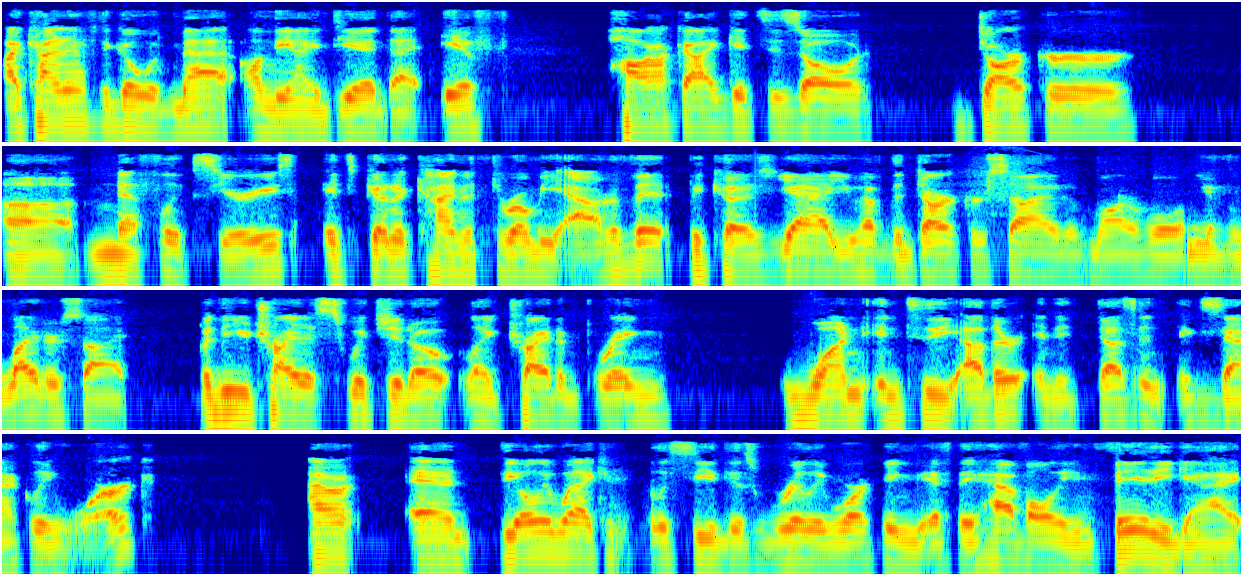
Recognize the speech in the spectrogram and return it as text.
I kind of have to go with Matt on the idea that if Hawkeye gets his own darker uh, Netflix series, it's going to kind of throw me out of it because yeah, you have the darker side of Marvel and you have the lighter side, but then you try to switch it out, like try to bring one into the other, and it doesn't exactly work. And the only way I can really see this really working if they have all the Infinity guy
